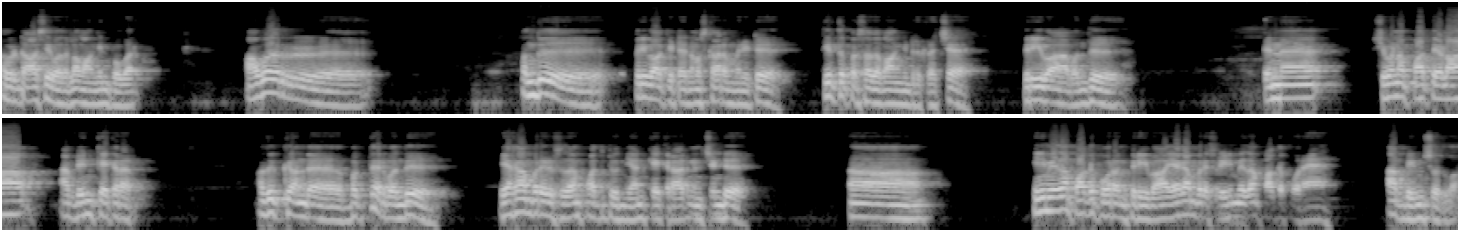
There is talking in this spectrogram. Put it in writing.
அவர்கிட்ட ஆசீர்வாதம்லாம் வாங்கின்னு போவார். அவர் வந்து பெரியவா கிட்ட நமஸ்காரம் பண்ணிட்டு தீர்த்த பிரசாதம் வாங்கிட்டு இருக்கிறச்ச பெரியவா வந்து என்ன சிவனை பார்த்தேளா? அப்படின்னு கேட்குறார் அதுக்கு அந்த பக்தர் வந்து ஏகாம்பரேஸ்வரர் தான் பார்த்துட்டு வந்தியான்னு கேட்குறாருன்னு நினச்சிண்டு இனிமே தான் பார்க்க போகிறேன் பெரியவா ஏகாம்பரேஸ்வரர் இனிமே தான் பார்க்க போகிறேன் அப்படின்னு சொல்லுவா.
